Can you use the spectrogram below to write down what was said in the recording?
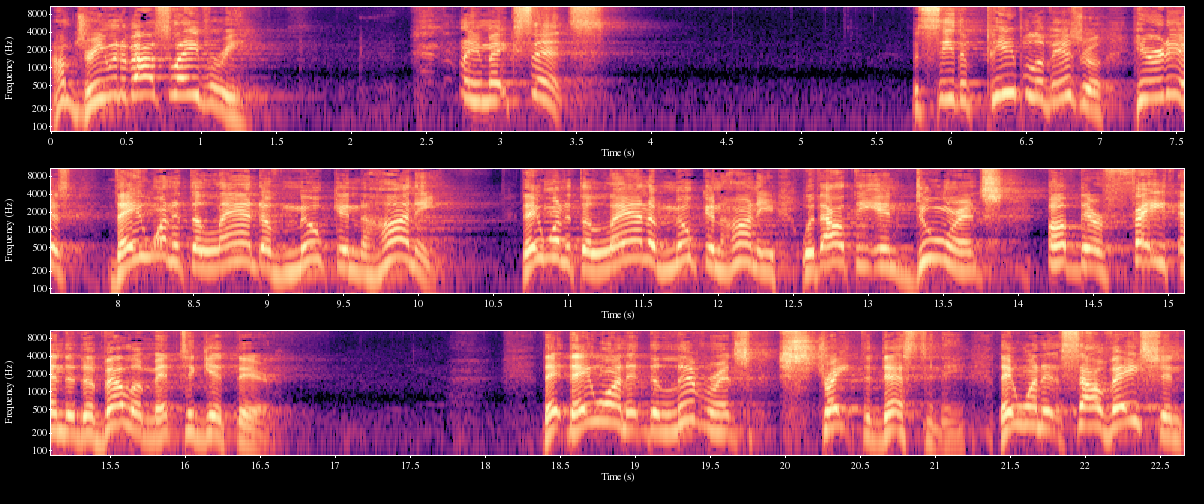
am dreaming about slavery. that doesn't make sense. But see, the people of Israel, here it is. They wanted the land of milk and honey. They wanted the land of milk and honey without the endurance of their faith and the development to get there. They, they wanted deliverance straight to destiny. They wanted salvation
